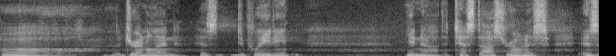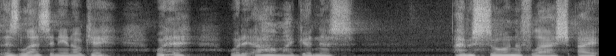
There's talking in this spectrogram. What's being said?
oh, adrenaline is depleting. You know, the testosterone is, is, is lessening. Okay, what, what, oh my goodness. I was so in the flesh. I,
